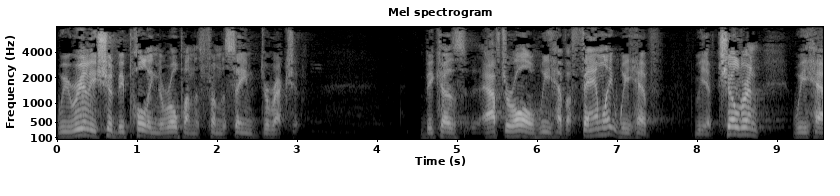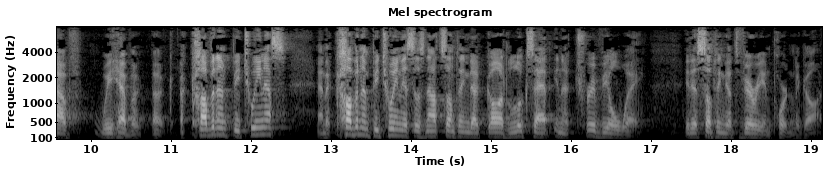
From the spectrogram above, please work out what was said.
We really should be pulling the rope the, from the same direction. Because after all, we have a family, we have, we have children, we have, we have a, a, a covenant between us, and a covenant between us is not something that God looks at in a trivial way. It is something that's very important to God.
